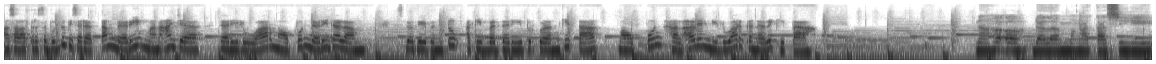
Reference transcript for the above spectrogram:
masalah tersebut tuh bisa datang dari mana aja, dari luar maupun dari dalam, sebagai bentuk akibat dari perbuatan kita maupun hal-hal yang di luar kendali kita. Nah, heeh, dalam mengatasi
